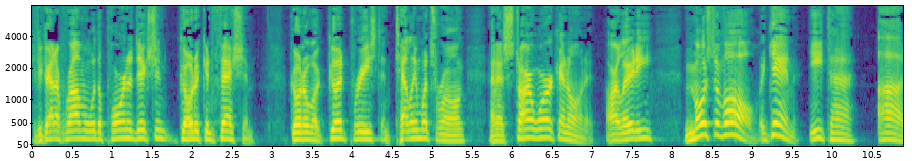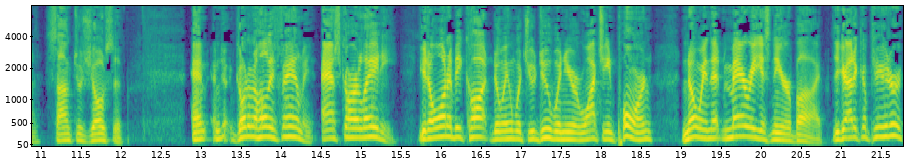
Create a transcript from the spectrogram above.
If you got a problem with a porn addiction, go to confession. Go to a good priest and tell him what's wrong and then start working on it. Our Lady, most of all, again, ita ad Sanctus Joseph. And, and go to the Holy Family. Ask Our Lady. You don't want to be caught doing what you do when you're watching porn, knowing that Mary is nearby. You got a computer?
